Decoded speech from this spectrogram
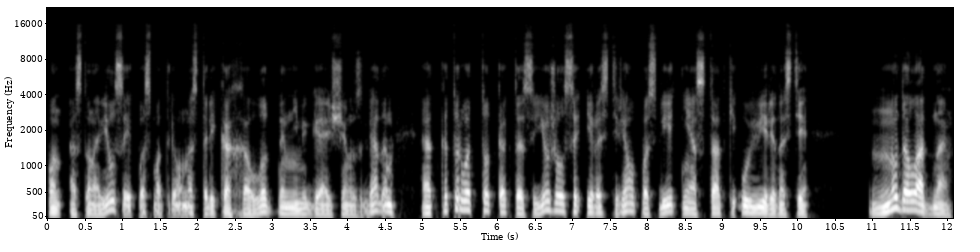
Он остановился и посмотрел на старика холодным, немигающим взглядом, от которого тот как-то съежился и растерял последние остатки уверенности – «Ну да ладно,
